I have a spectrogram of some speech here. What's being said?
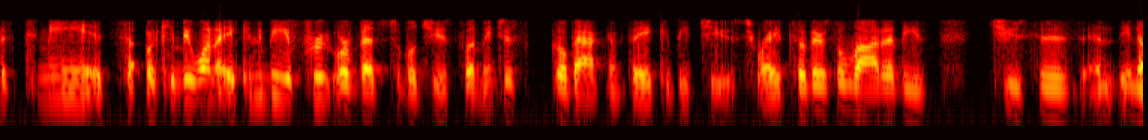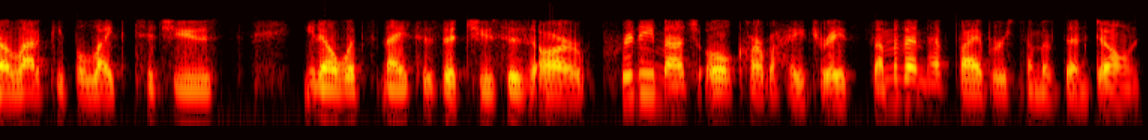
to me, it's it can be one. It can be a fruit or vegetable juice. Let me just go back and say it could be juice, right? So there's a lot of these juices, and you know, a lot of people like to juice. You know, what's nice is that juices are pretty much all carbohydrates. Some of them have fiber, some of them don't.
